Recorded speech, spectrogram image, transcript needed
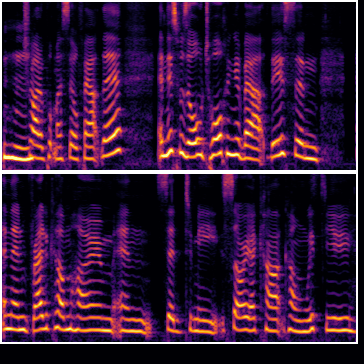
Mm-hmm. try to put myself out there. And this was all talking about this and and then Brad come home and said to me, "Sorry, I can't come with you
